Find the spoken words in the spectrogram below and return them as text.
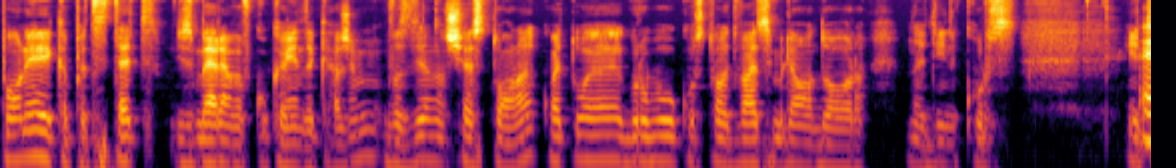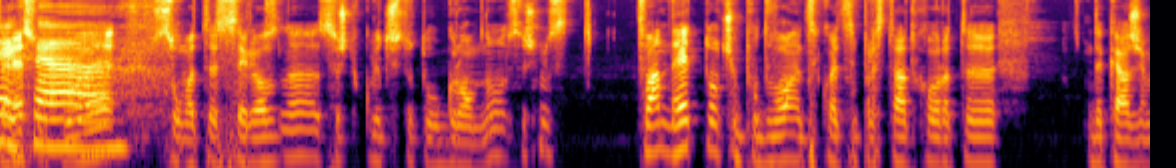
пълният капацитет, измерен в кокаин, да кажем, възлиза на 6 тона, което е грубо около 120 милиона долара на един курс. Интересно е, сумата е сериозна, също количеството огромно. Всъщност това не е точно подводница, което се представят хората, да кажем,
